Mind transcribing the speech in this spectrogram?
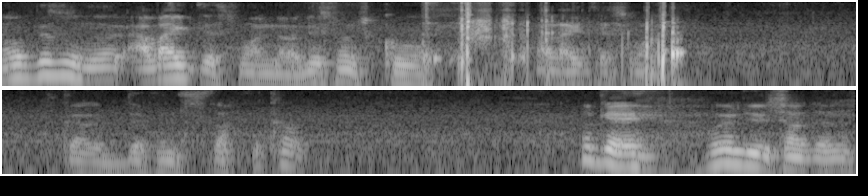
Oh, this one. I like this one though. This one's cool. I like this one. It's got a different stuff. Look Okay, we're gonna do something.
